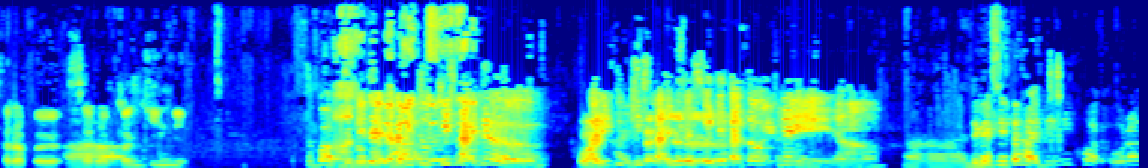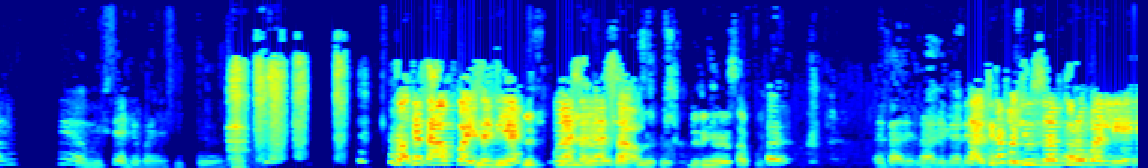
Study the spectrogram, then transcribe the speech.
Sarapan, ah, sarapan king ni. sebab Ah, dia dah, kena hari tu baca Kis ni. tak ada. Oh, tu tu Hadi Kis tak tak ada. ada. So dia tak tahu tak naik. Ah. Ah, ah. dengan cerita Hadi ni hot orangnya. Mesti ada banyak cerita. Sebab kata apa Dia, tadi dia, eh? dia, dia dengar kat siapa tu? Dia dengar kat siapa tu? Eh, tak adalah dengan Tak, kenapa Juzlam lah. turun balik?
